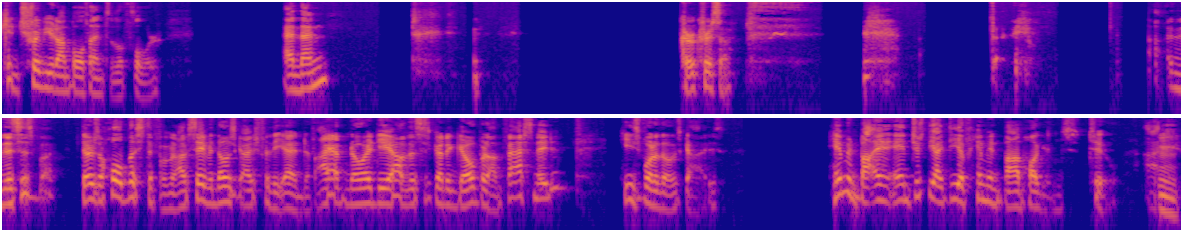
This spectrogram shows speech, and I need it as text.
contribute on both ends of the floor. And then Kerr Kriisa. this is there's a whole list of them, and I'm saving those guys for the end. I have no idea how this is going to go, but I'm fascinated. He's one of those guys. Him and Bob, and just the idea of him and Bob Huggins too. Mm.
